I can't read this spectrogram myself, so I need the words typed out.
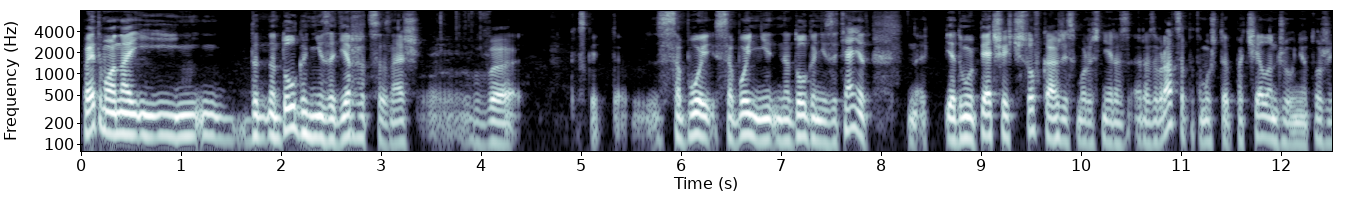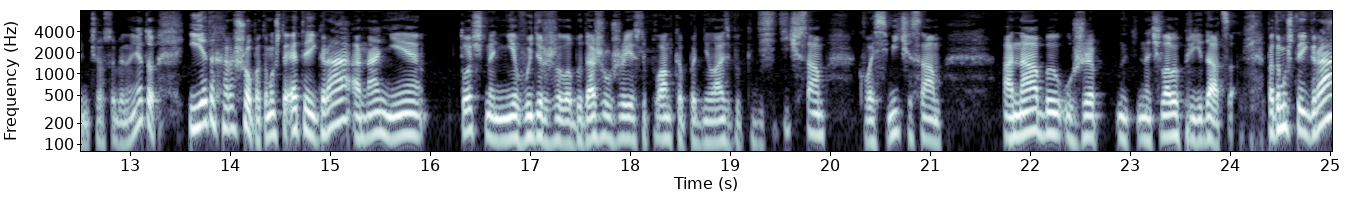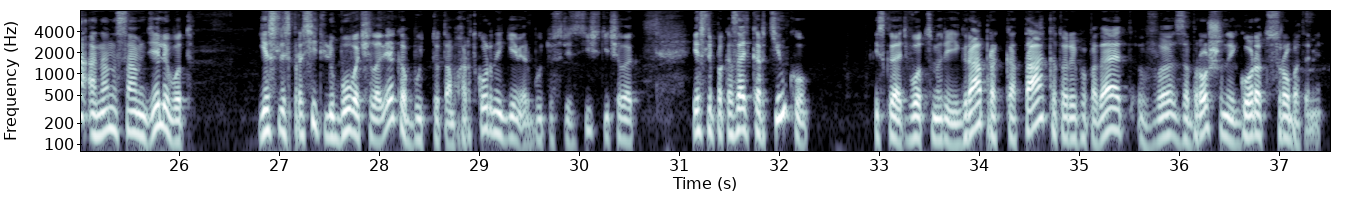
поэтому она и, и надолго не задержится, знаешь, в как сказать, с собой, с собой не, надолго не затянет. Я думаю, 5-6 часов каждый сможет с ней раз, разобраться, потому что по челленджу у нее тоже ничего особенного нету. И это хорошо, потому что эта игра, она не точно не выдержала бы, даже уже если планка поднялась бы к 10 часам, к 8 часам, она бы уже начала бы приедаться. Потому что игра, она на самом деле вот, если спросить любого человека, будь то там хардкорный геймер, будь то среднестатистический человек, если показать картинку, и сказать, вот смотри, игра про кота, который попадает в заброшенный город с роботами.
